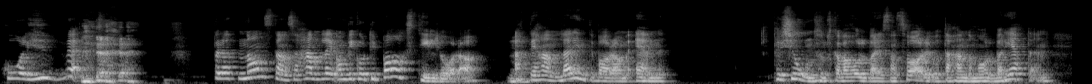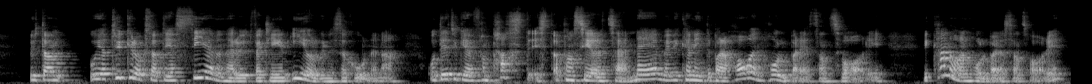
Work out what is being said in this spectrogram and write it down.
hål i huvudet. för att någonstans så handlar om vi går tillbaks till då, då mm. att det handlar inte bara om en person som ska vara hållbarhetsansvarig och ta hand om hållbarheten. Utan, och jag tycker också att jag ser den här utvecklingen i organisationerna. Och det tycker jag är fantastiskt, att man ser att så här, nej men vi kan inte bara ha en hållbarhetsansvarig. Vi kan ha en hållbarhetsansvarig,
